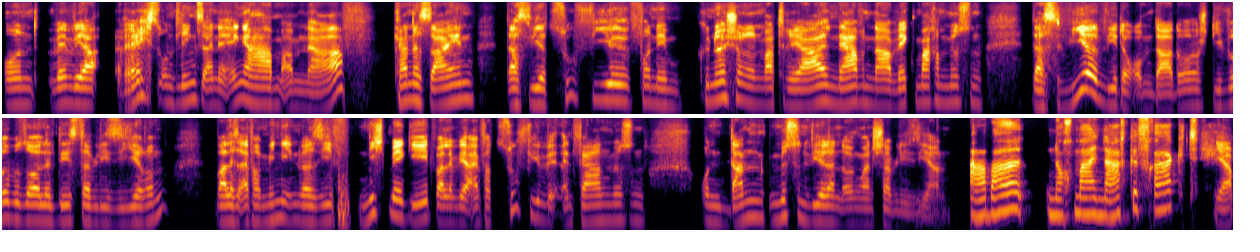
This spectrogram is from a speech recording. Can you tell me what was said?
Und wenn wir rechts und links eine Enge haben am Nerv, kann es sein, dass wir zu viel von dem knöchernen Material nervennah wegmachen müssen, dass wir wiederum dadurch die Wirbelsäule destabilisieren, weil es einfach mini-invasiv nicht mehr geht, weil wir einfach zu viel entfernen müssen und dann müssen wir dann irgendwann stabilisieren. Aber nochmal nachgefragt, ja.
